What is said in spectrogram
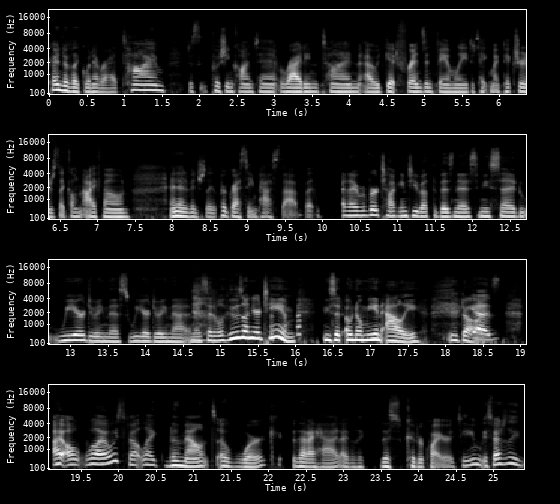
kind of like whenever I had time just pushing content writing a ton I would get friends and family to take my pictures like on iPhone and then eventually progressing past that but and I remember talking to you about the business, and you said, We are doing this, we are doing that. And I said, Well, who's on your team? And you said, Oh, no, me and Allie, your dog. Yes. I, all well, I always felt like the amount of work that I had, I was like, this could require a team, especially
